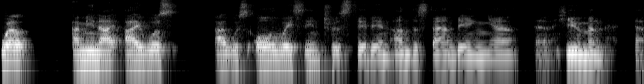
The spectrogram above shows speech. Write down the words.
Well, I mean, I I was I was always interested in understanding uh, uh, human uh,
